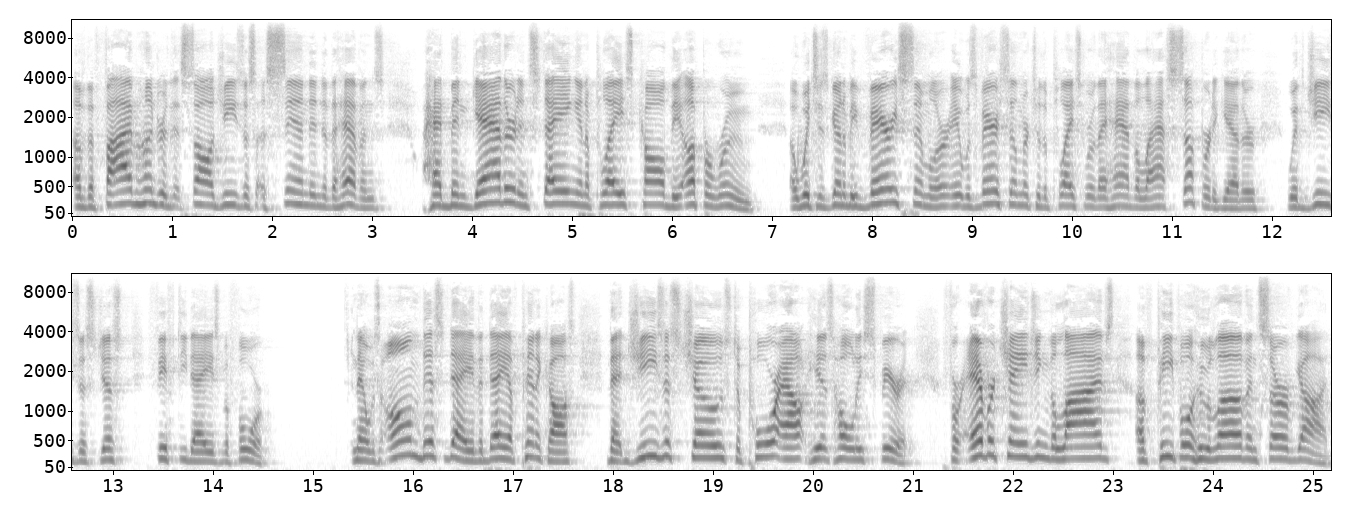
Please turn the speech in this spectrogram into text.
of the 500 that saw Jesus ascend into the heavens had been gathered and staying in a place called the upper room, which is going to be very similar. It was very similar to the place where they had the Last Supper together with Jesus just 50 days before. And it was on this day, the day of Pentecost, that Jesus chose to pour out his Holy Spirit, forever changing the lives of people who love and serve God.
